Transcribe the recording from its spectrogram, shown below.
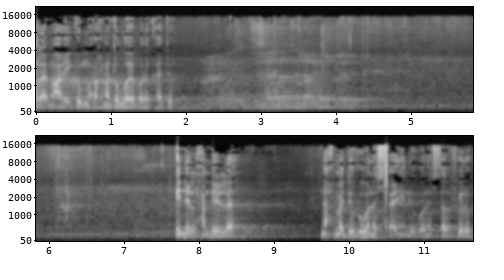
Assalamualaikum warahmatullahi wabarakatuh. Innal hamdalillah nahmaduhu wa nasta'inuhu wa nastaghfiruh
